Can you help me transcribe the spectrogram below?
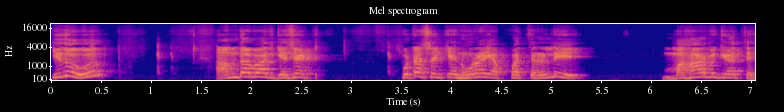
ಇದು ಅಹಮದಾಬಾದ್ ಗೆಜೆಟ್. ಪುಟ ಸಂಖ್ಯೆ ನೂರ ಎಪ್ಪತ್ತರಲ್ಲಿ ಮಹಾರ್ ಬಗ್ಗೆ ಹೇಳುತ್ತೆ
